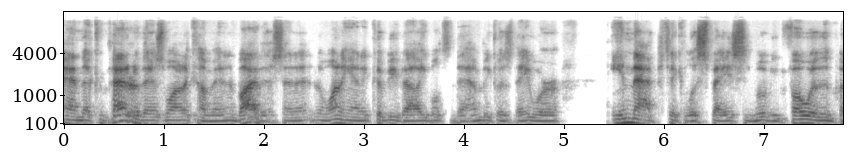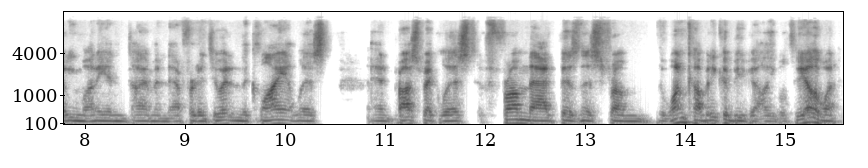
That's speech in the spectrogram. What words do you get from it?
And the competitor theirs wanted to come in and buy this. And on the one hand it could be valuable to them because they were in that particular space and moving forward and putting money and time and effort into it. And the client list and prospect list from that business from the one company could be valuable to the other one.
